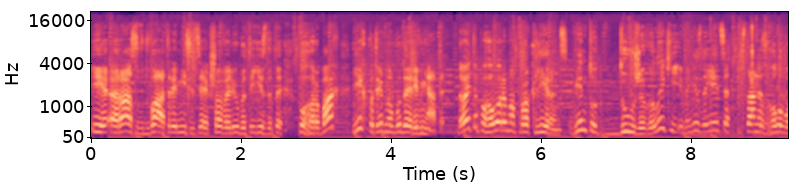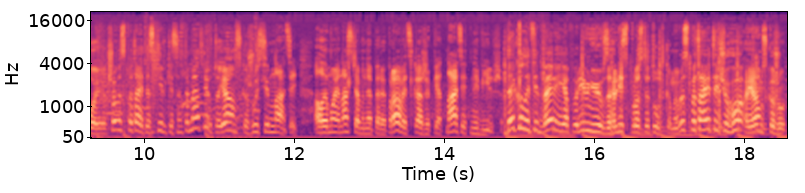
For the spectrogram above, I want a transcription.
І раз в 2-3 місяці, якщо ви любите їздити по горбах, їх потрібно буде рівняти. Давайте поговоримо про кліренс. Він тут дуже великий і мені здається, стане з головою. Якщо ви спитаєте, скільки сантиметрів, то я вам скажу 17. Але моя Настя мене переправить, скаже 15, не більше. Деколи ці двері я порівнюю взагалі з проститутками. Ви спитаєте, чого, а я вам скажу.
